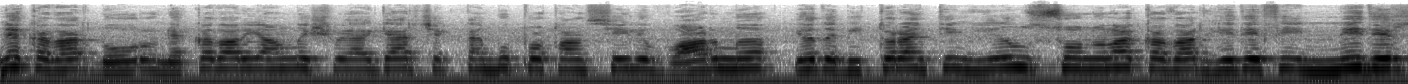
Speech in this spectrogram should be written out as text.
ne kadar doğru ne kadar yanlış veya gerçekten bu potansiyeli var mı ya da BitTorrent'in yıl sonuna kadar hedefi nedir?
